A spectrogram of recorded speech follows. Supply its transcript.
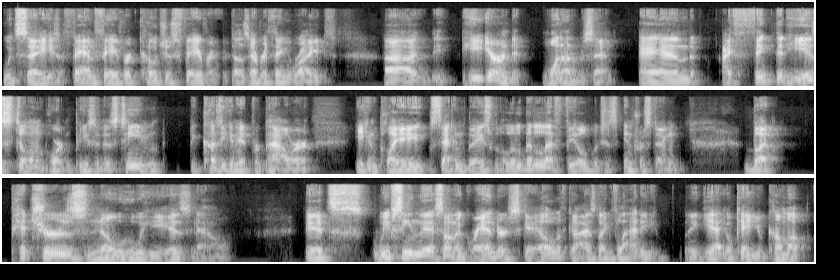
would say he's a fan favorite, coach's favorite, does everything right. Uh, he earned it 100%. And I think that he is still an important piece of this team because he can hit for power. He can play second base with a little bit of left field, which is interesting. But pitchers know who he is now. It's we've seen this on a grander scale with guys like Vladdy. Like, yeah, okay, you come up,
